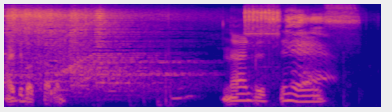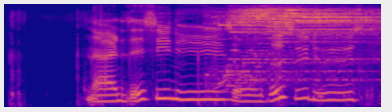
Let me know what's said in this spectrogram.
Hadi bakalım. Neredesiniz? Neredesiniz? Oradasınız.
